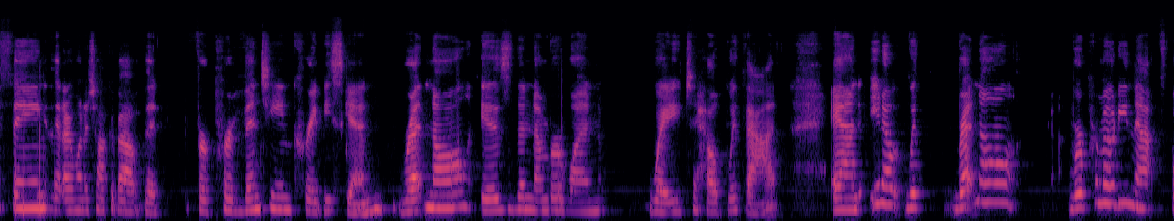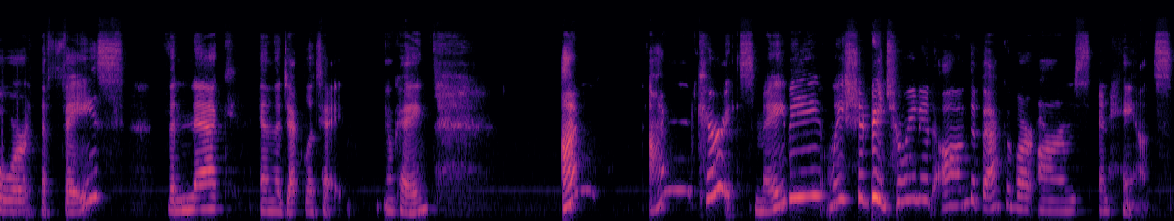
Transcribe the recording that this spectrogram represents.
thing that I want to talk about that for preventing crepey skin, retinol is the number one way to help with that. And, you know, with retinol, we're promoting that for the face, the neck, and the décolleté. Okay. I'm I'm curious. Maybe we should be doing it on the back of our arms and hands.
